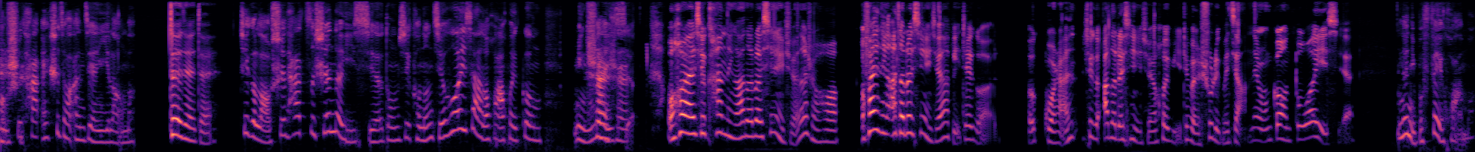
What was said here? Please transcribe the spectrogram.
老师他哎是叫案件一郎吗？对对对。这个老师他自身的一些东西，可能结合一下的话，会更明白一些。我后来去看那个阿德勒心理学的时候，我发现那个阿德勒心理学要比这个，呃，果然这个阿德勒心理学会比这本书里面讲的内容更多一些。那你不废话吗？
